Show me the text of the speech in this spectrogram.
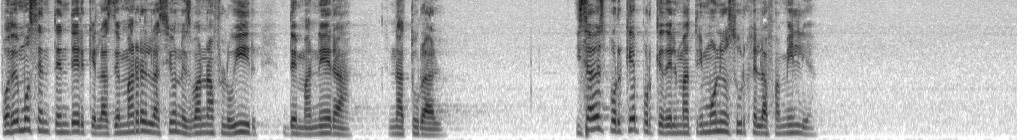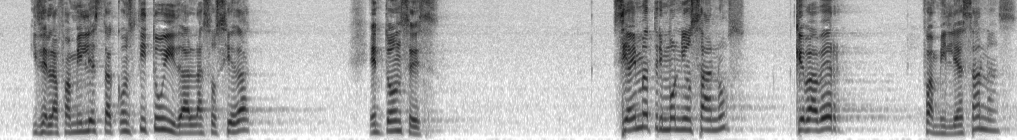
podemos entender que las demás relaciones van a fluir de manera natural. ¿Y sabes por qué? Porque del matrimonio surge la familia. Y de la familia está constituida la sociedad. Entonces, si hay matrimonios sanos, ¿qué va a haber? Familias sanas.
